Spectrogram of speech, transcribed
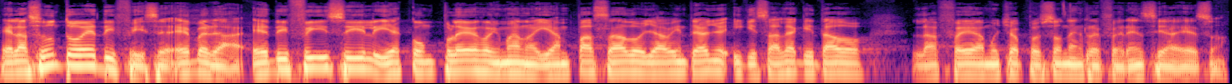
El asunto es difícil, es verdad. Es difícil y es complejo, y mano, y han pasado ya 20 años y quizás le ha quitado la fe a muchas personas en referencia a eso.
